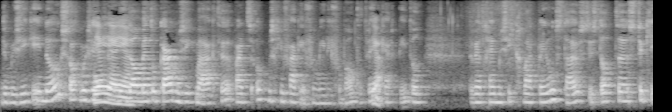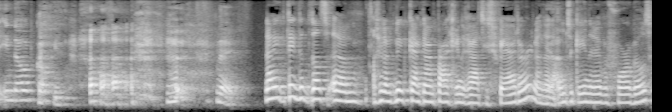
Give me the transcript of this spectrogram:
de muziek in doos, zou ik maar zeggen. Ja, ja, ja. Die dan met elkaar muziek maakten. Maar het is ook misschien vaak in familieverband. Dat weet ik eigenlijk niet. Er werd geen muziek gemaakt bij ons thuis. Dus dat eh, stukje Indo heb ik ook niet. nee. Nou, ik denk dat, dat ehm, als je dan nu kijkt naar een paar generaties verder, naar naar Ja. onze kinderen bijvoorbeeld,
